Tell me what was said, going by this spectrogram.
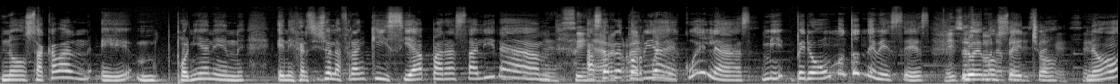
nos sacaban, eh, ponían en, ejercicio la franquicia para salir a, eh, hacer recorridas de escuelas. pero un montón de veces lo hemos hecho, ¿no?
